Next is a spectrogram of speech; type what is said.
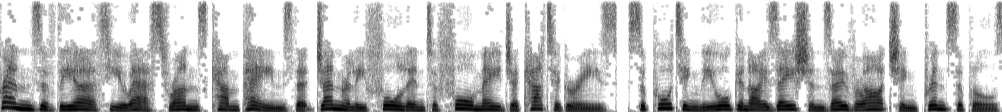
Friends of the Earth US runs campaigns that generally fall into four major categories, supporting the organization's overarching principles,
